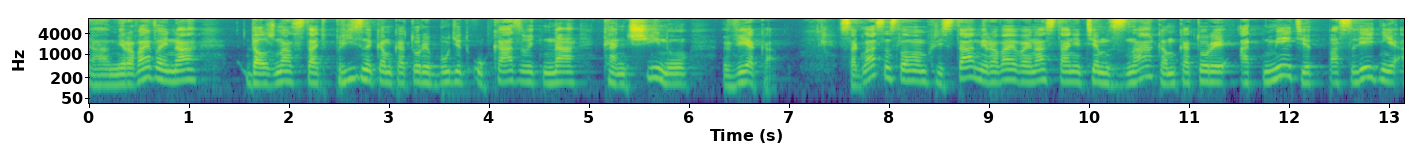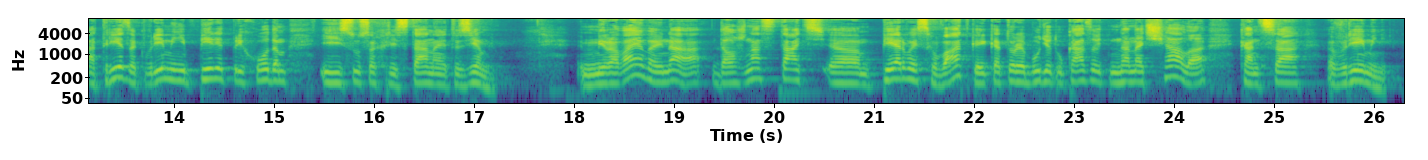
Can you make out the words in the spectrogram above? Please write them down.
Мировая война должна стать признаком, который будет указывать на кончину века. Согласно словам Христа, мировая война станет тем знаком, который отметит последний отрезок времени перед приходом Иисуса Христа на эту землю. Мировая война должна стать э, первой схваткой, которая будет указывать на начало конца времени –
